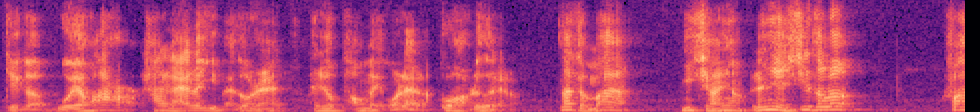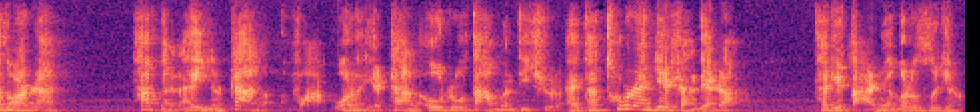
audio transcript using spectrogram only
这个五月花号，他来了一百多人，他就跑美国来了，过好日子来了。那怎么办啊？你想想，人家希特勒发动二战，他本来已经占了法国了，也占了欧洲大部分地区了。哎，他突然间闪电战，他去打人家俄罗斯去了。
